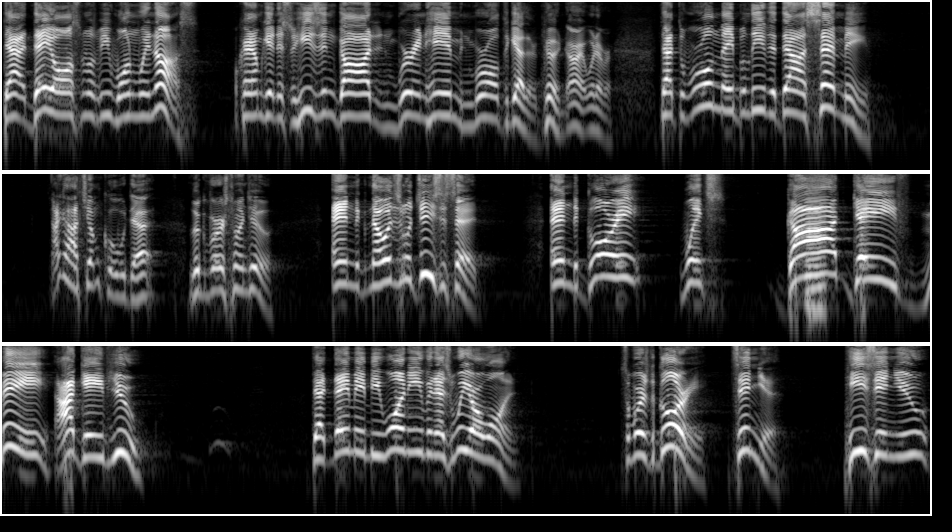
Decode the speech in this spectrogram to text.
That they also must be one with us. Okay, I'm getting it. So he's in God and we're in him and we're all together. Good. All right, whatever. That the world may believe that thou hast sent me. I got you. I'm cool with that. Look at verse 22. And now this is what Jesus said. And the glory which God gave me, I gave you. That they may be one even as we are one. So where's the glory? It's in you. He's in you,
